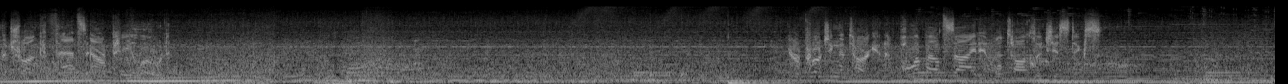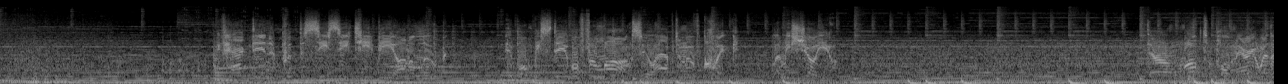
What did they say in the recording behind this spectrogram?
in the trunk? That's our payload. You're approaching the target. Pull up outside and we'll talk logistics. We've hacked in and put the CCTV on a loop. It won't be stable for long, so you'll have to move quick. Let me show you. There are multiple Merryweather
